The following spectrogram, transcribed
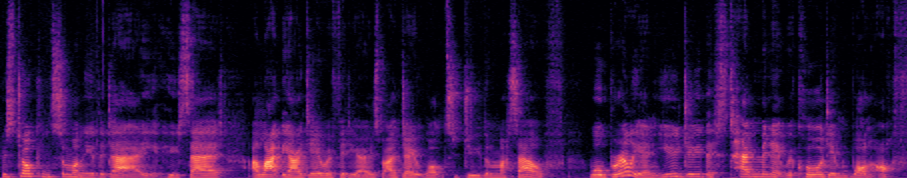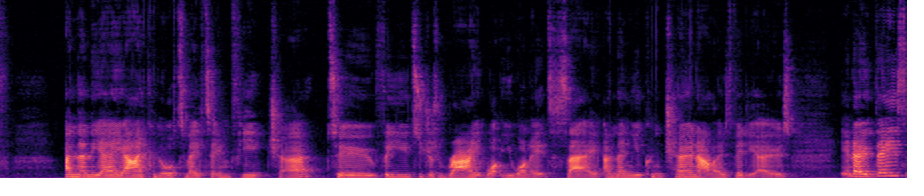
was talking to someone the other day who said i like the idea of videos but i don't want to do them myself. Well brilliant. You do this 10 minute recording one off and then the AI can automate it in future to for you to just write what you want it to say, and then you can churn out those videos. You know, there's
